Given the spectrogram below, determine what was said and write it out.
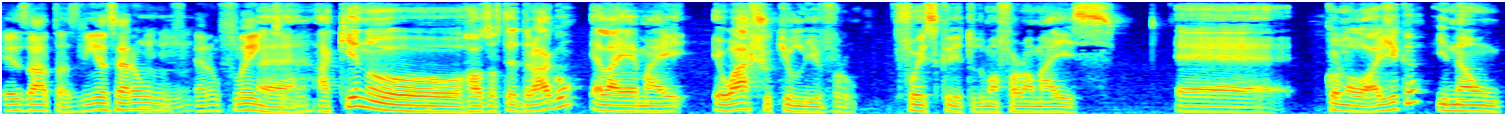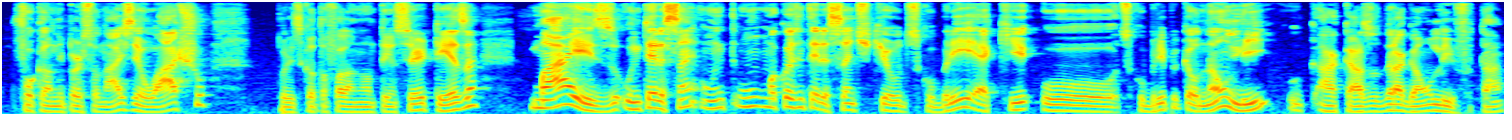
Exato, as linhas eram, Uhum. eram flank, é, né? Aqui no House of the Dragon, ela é mais. Eu acho que o livro foi escrito de uma forma mais é, cronológica e não focando em personagens, eu acho. Por isso que eu tô falando, não tenho certeza. Mas o interessante, um- uma coisa interessante que eu descobri é que o. Descobri porque eu não li o- A Casa do Dragão, o livro, tá?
